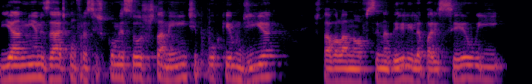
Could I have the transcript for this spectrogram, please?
e a minha amizade com o Francisco começou justamente porque um dia estava lá na oficina dele, ele apareceu e,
